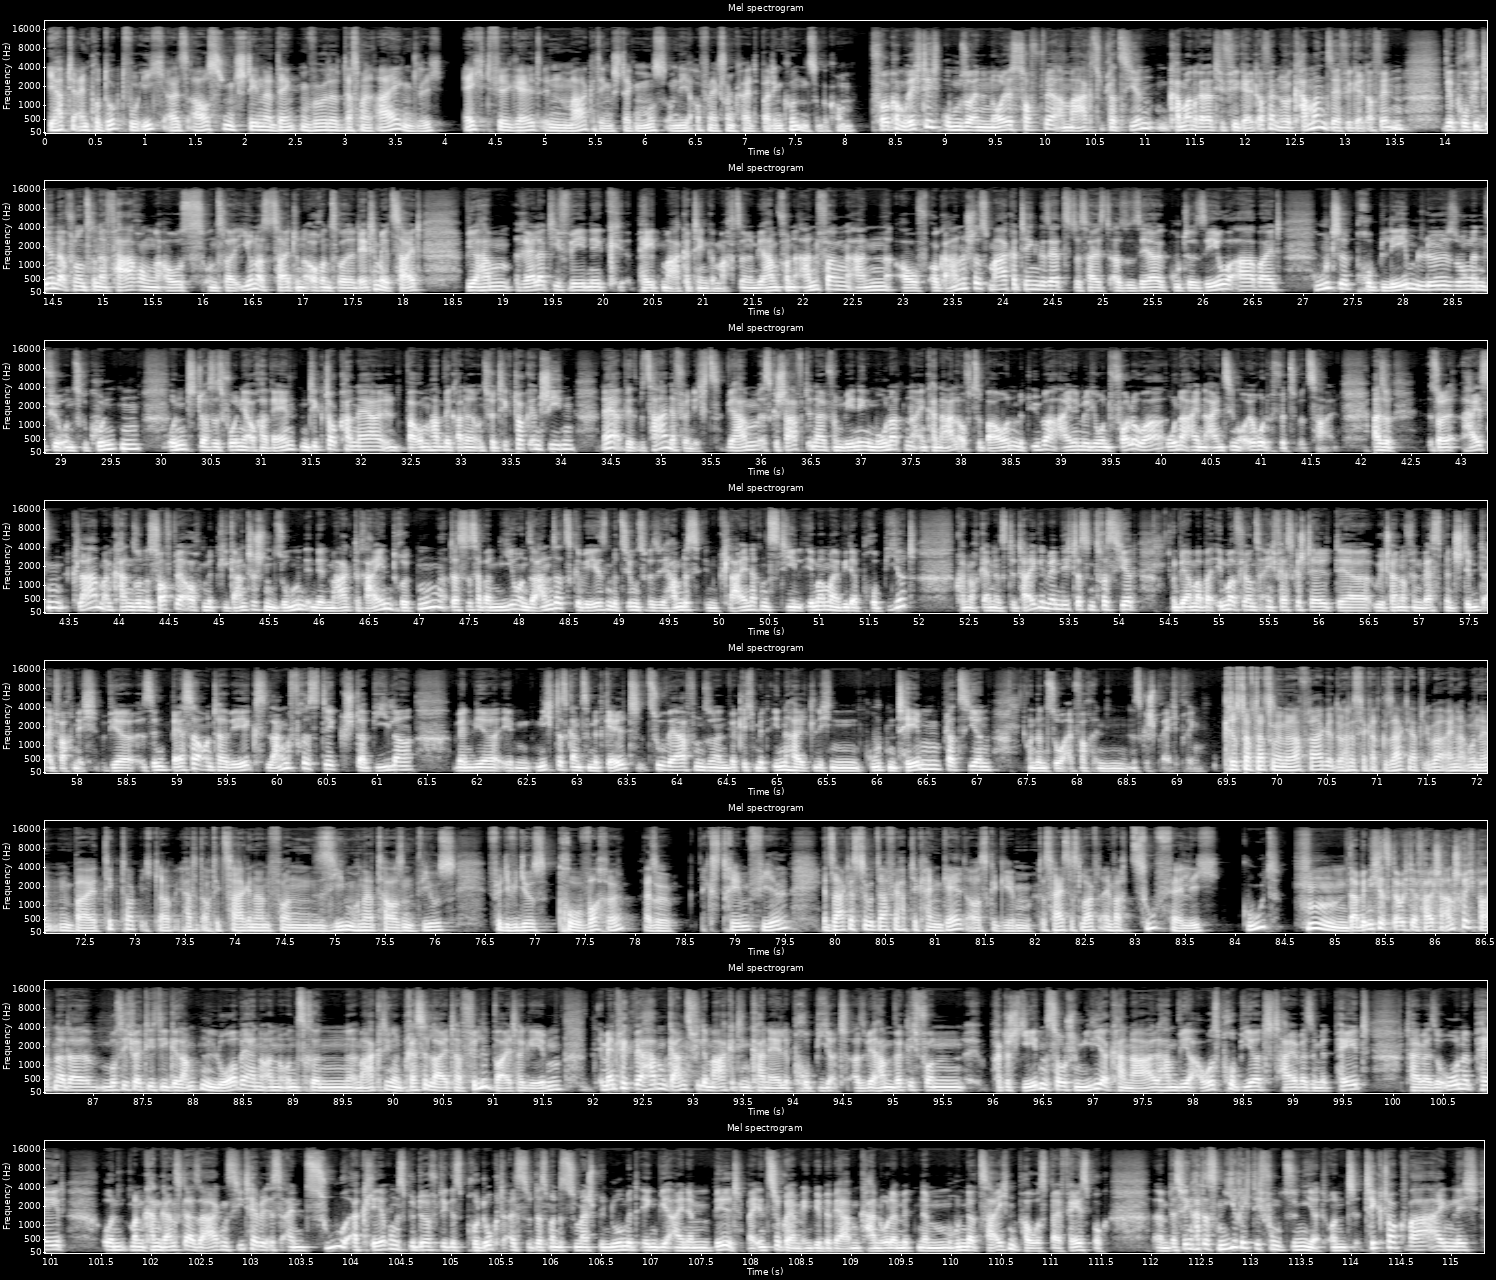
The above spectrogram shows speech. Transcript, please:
ihr habt ja ein Produkt, wo ich als Außenstehender denken würde, dass man eigentlich echt viel Geld in Marketing stecken muss, um die Aufmerksamkeit bei den Kunden zu bekommen. Vollkommen richtig. Um so eine neue Software am Markt zu platzieren, kann man relativ viel Geld aufwenden oder kann man sehr viel Geld aufwenden. Wir profitieren da von unseren Erfahrungen aus unserer Ionas-Zeit und auch unserer Datamate-Zeit. Wir haben relativ wenig Paid-Marketing gemacht, sondern wir haben von Anfang an auf organisches Marketing gesetzt. Das heißt also sehr gute SEO-Arbeit, gute Problemlösungen für unsere Kunden und du hast es vorhin ja auch erwähnt, ein TikTok-Kanal. Warum haben wir gerade uns für TikTok entschieden? Entschieden, naja, wir bezahlen dafür nichts. Wir haben es geschafft, innerhalb von wenigen Monaten einen Kanal aufzubauen mit über eine Million Follower, ohne einen einzigen Euro dafür zu bezahlen. Also soll heißen, klar, man kann so eine Software auch mit gigantischen Summen in den Markt reindrücken. Das ist aber nie unser Ansatz gewesen, beziehungsweise wir haben das in kleineren Stil immer mal wieder probiert. Können auch gerne ins Detail gehen, wenn dich das interessiert. Und wir haben aber immer für uns eigentlich festgestellt, der Return of Investment stimmt einfach nicht. Wir sind besser unterwegs, langfristig, stabiler, wenn wir eben nicht das Ganze mit Geld zuwerfen, sondern wirklich mit inhaltlichen guten Themen platzieren und uns so einfach in, ins Gespräch bringen. Christoph, dazu eine Nachfrage. Du hattest ja gerade gesagt, ihr habt über eine Abonnenten bei TikTok. Ich glaube, ihr hattet auch die Zahl genannt von 700.000 Views für die Videos pro Woche. Also extrem viel. Jetzt sagtest du, dafür habt ihr kein Geld ausgegeben. Das heißt, es läuft einfach zufällig gut? Hm, da bin ich jetzt, glaube ich, der falsche Ansprechpartner. Da muss ich wirklich die gesamten Lorbeeren an unseren Marketing- und Presseleiter Philipp weitergeben. Im Endeffekt, wir haben ganz viele Marketingkanäle probiert. Also wir haben wirklich von praktisch jeden Social-Media-Kanal haben wir ausprobiert, teilweise mit Paid, teilweise ohne Paid. Und man kann ganz klar sagen, C-Table ist ein zu erklärungsbedürftiges Produkt, als so, dass man das zum Beispiel nur mit irgendwie einem Bild bei Instagram irgendwie bewerben kann oder mit einem 100-Zeichen-Post bei Facebook. Ähm, deswegen hat das nie richtig funktioniert. Und TikTok TikTok war eigentlich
